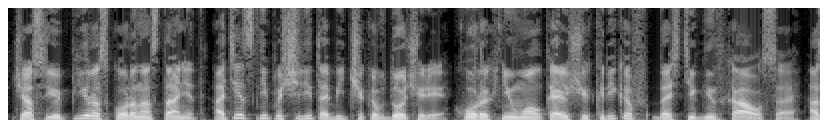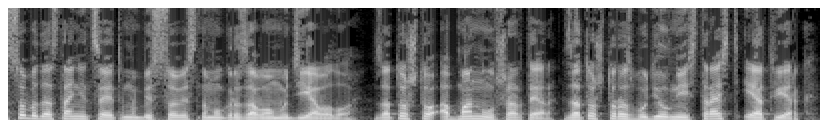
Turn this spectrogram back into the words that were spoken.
час ее пира скоро настанет. Отец не пощадит обидчиков дочери. Хор их неумолкающих криков достигнет хаоса. Особо достанется этому бессовестному грозовому дьяволу. За то, что обманул Шартер. За то, что разбудил в ней страсть и отверг.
